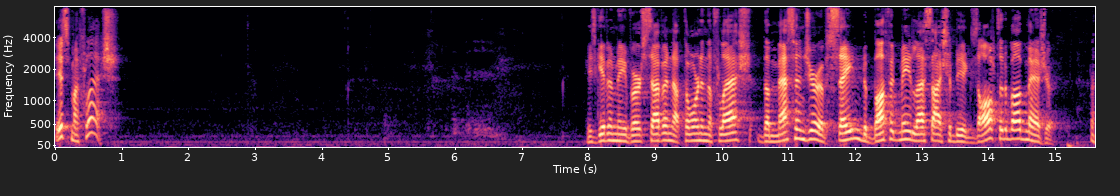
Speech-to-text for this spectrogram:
It's my flesh. He's given me, verse 7, a thorn in the flesh, the messenger of Satan to buffet me, lest I should be exalted above measure.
